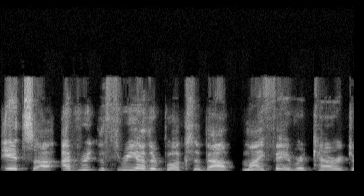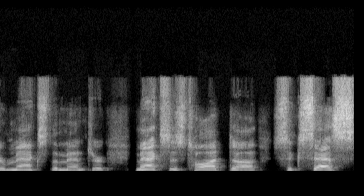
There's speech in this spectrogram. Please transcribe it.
It's uh, I've written three other books about my favorite character, Max the Mentor. Max has taught uh, success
